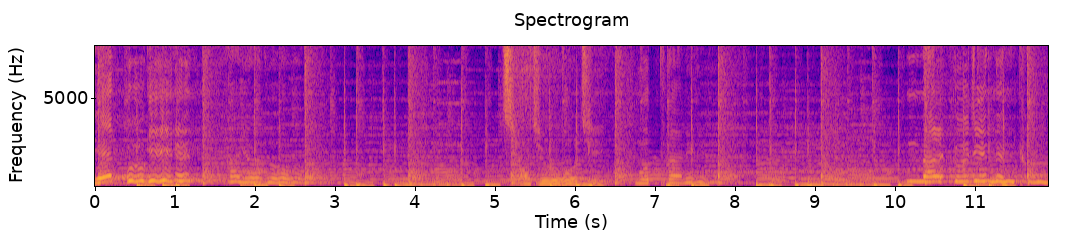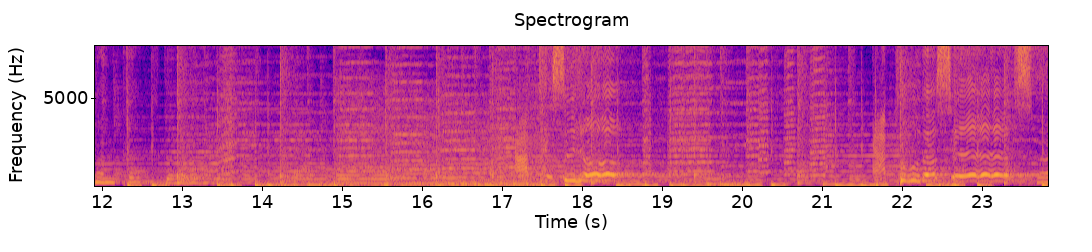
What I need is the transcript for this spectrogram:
예쁘기는 하여도 자주 오지 못하는 날 꾸짖는 것만 같다. 아테스여. 아프다 세상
